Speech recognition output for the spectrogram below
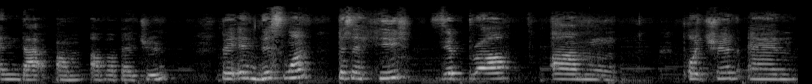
in that um other bedroom. But in this one, there's a huge zebra um portrait and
